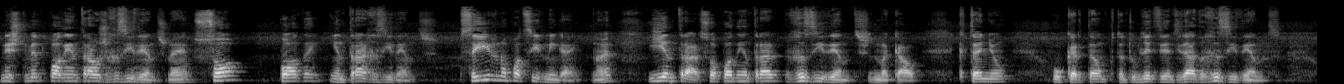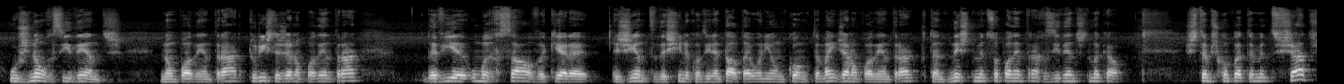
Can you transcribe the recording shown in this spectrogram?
Neste momento podem entrar os residentes, não é? Só podem entrar residentes. Sair não pode sair ninguém, não é? E entrar, só podem entrar residentes de Macau que tenham o cartão, portanto, o bilhete de identidade residente. Os não residentes não podem entrar, turistas já não podem entrar. Havia uma ressalva que era gente da China continental, Taiwan e Hong Kong também já não podem entrar, portanto, neste momento só podem entrar residentes de Macau. Estamos completamente fechados,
